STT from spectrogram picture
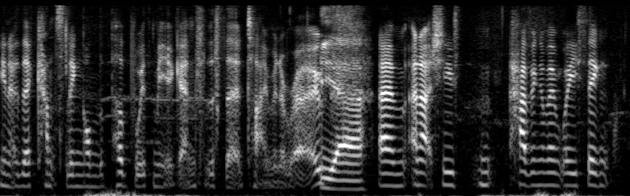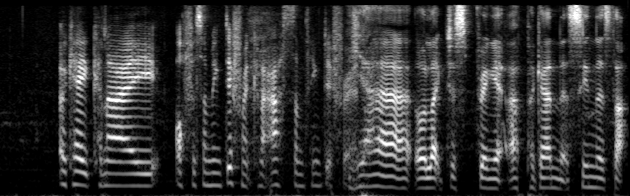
you know, they're cancelling on the pub with me again for the third time in a row. Yeah. Um, and actually having a moment where you think, okay, can I offer something different? Can I ask something different? Yeah, or like just bring it up again. It's seen as that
